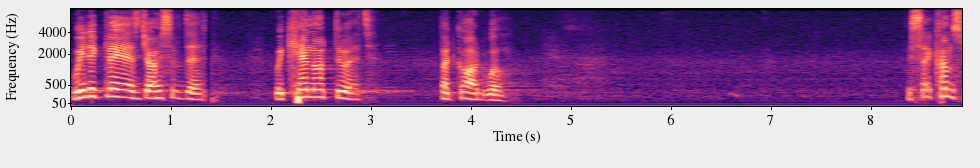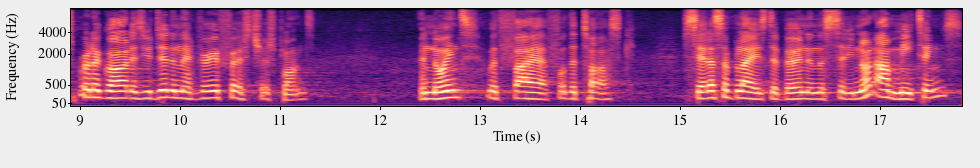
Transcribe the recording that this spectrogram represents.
we declare as Joseph did, we cannot do it, but God will. We say, Come, Spirit of God, as you did in that very first church plant. Anoint with fire for the task. Set us ablaze to burn in the city. Not our meetings,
